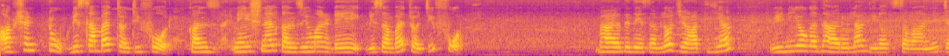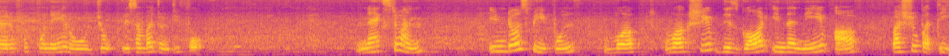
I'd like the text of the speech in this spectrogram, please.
option 2 december 24 Cons- national consumer day december 24 భారతదేశంలో జాతీయ వినియోగదారుల దినోత్సవాన్ని జరుపుకునే రోజు December twenty four next one Hindus people work worship this god in the name of Pashupati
